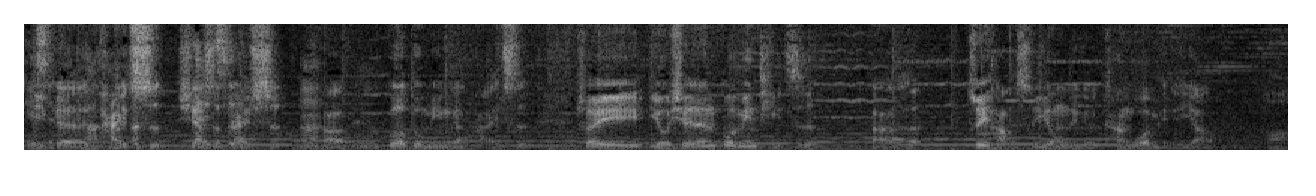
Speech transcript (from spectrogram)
一个排斥，先是排斥，嗯啊，过度敏感排斥。所以有些人过敏体质，呃，最好是用那个抗过敏的药，哦，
